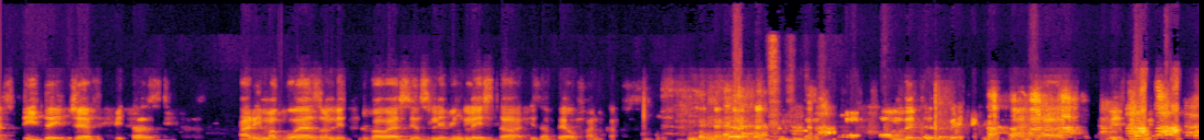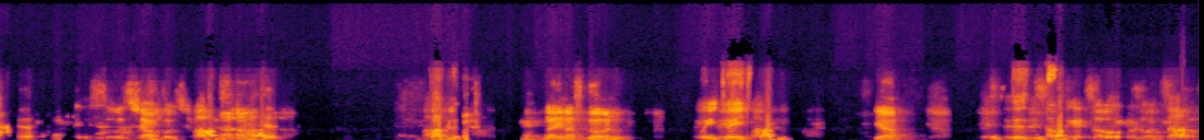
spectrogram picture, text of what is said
At DJ Jeff Peters, Harry Maguire's only silverware since leaving Leicester is a pair of handcuffs. um, that is basically banter. Basically, it was shambles. Um, Pablo, Linus, go on. Wait, wait, Pablo. Yeah, There's, there's something I saw on WhatsApp.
